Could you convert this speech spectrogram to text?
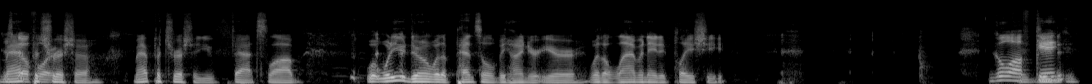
Just Matt for it. Patricia, Matt Patricia, you fat slob. what what are you doing with a pencil behind your ear with a laminated play sheet? Go off, do, you, King.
